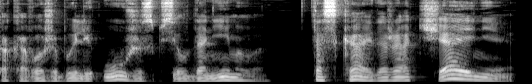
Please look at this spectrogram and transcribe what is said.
Каково же были ужас Псилдонимова, тоска и даже отчаяние,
